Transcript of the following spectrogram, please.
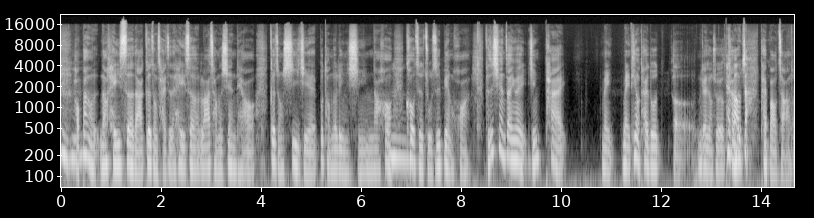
嗯好棒哦，然后黑色的啊，各种材质的黑色，拉长的线条，各种细节，不同的领型，然后嗯扣子的组织变化。可是现在因为已经太每每天有太多呃，应该讲说太爆炸。太爆炸了，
